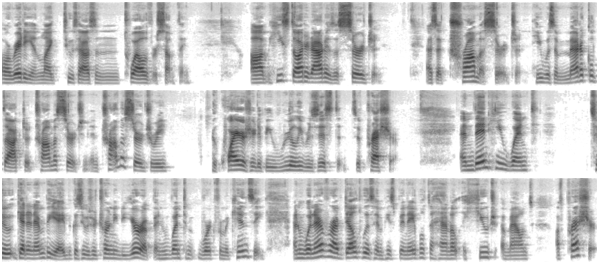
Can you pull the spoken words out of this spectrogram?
already in like 2012 or something. Um, he started out as a surgeon, as a trauma surgeon. He was a medical doctor, trauma surgeon, and trauma surgery requires you to be really resistant to pressure. And then he went to get an MBA because he was returning to Europe and he went to work for McKinsey. And whenever I've dealt with him, he's been able to handle a huge amount of pressure.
